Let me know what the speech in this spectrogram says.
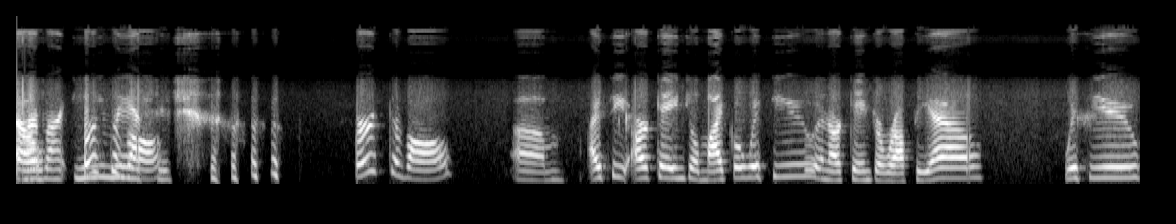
I'd like any first of all- message. First of all, um, I see Archangel Michael with you and Archangel Raphael with you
